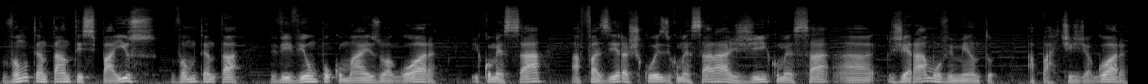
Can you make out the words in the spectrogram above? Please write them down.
Vamos tentar antecipar isso? Vamos tentar viver um pouco mais o agora e começar a fazer as coisas, começar a agir, começar a gerar movimento a partir de agora.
